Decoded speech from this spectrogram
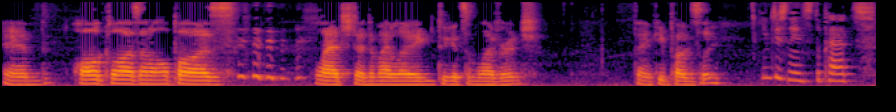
and all claws on all paws latched into my leg to get some leverage. Thank you, Pugsley. he just needs the pets.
